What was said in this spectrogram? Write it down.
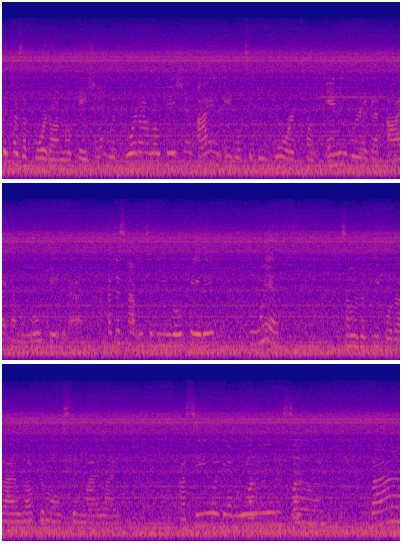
Because of B.O.R.E.D on location. With B.O.R.E.D on location, I am able to do B.O.R.E.D from anywhere that I am located at. I just happen to be located with some of the people that I love the most in my life. I'll see you again really, really soon. Bye.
